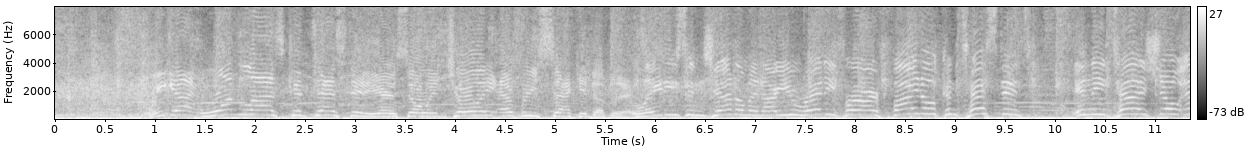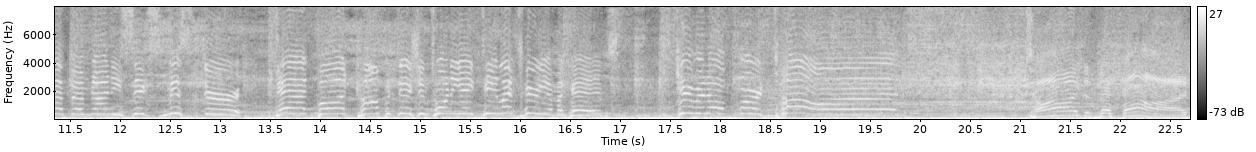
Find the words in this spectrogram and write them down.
We got one last contestant here, so enjoy every second of this. Ladies and gentlemen, are you ready for our final contestant in the Taz Show FM 96 Mr. Dad Bod Competition 2018? Let's hear you, McCabe's. Give it up for Todd. Todd the Bod.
